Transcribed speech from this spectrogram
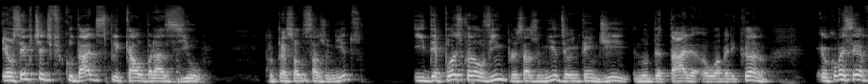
eu sempre tinha dificuldade de explicar o Brasil para o pessoal dos Estados Unidos, e depois, quando eu vim para os Estados Unidos, eu entendi no detalhe o americano, eu comecei a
